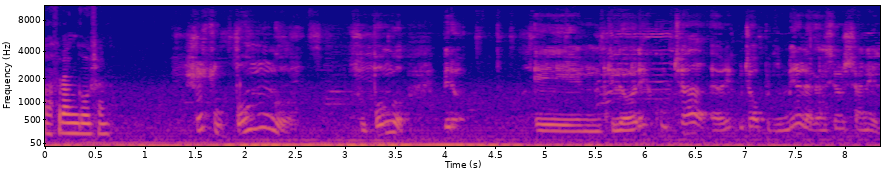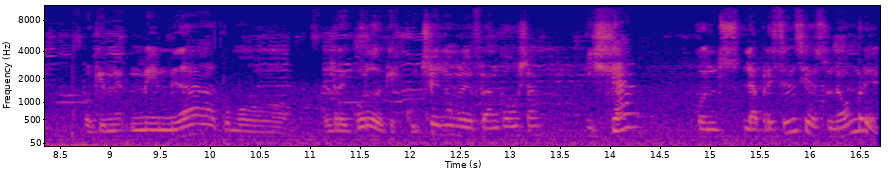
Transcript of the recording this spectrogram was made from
a Frank Ocean? Yo supongo, supongo, pero eh, que lo habré escuchado, habré escuchado primero la canción Chanel, porque me, me, me da de que escuché el nombre de Frank Ocean y ya con la presencia de su nombre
